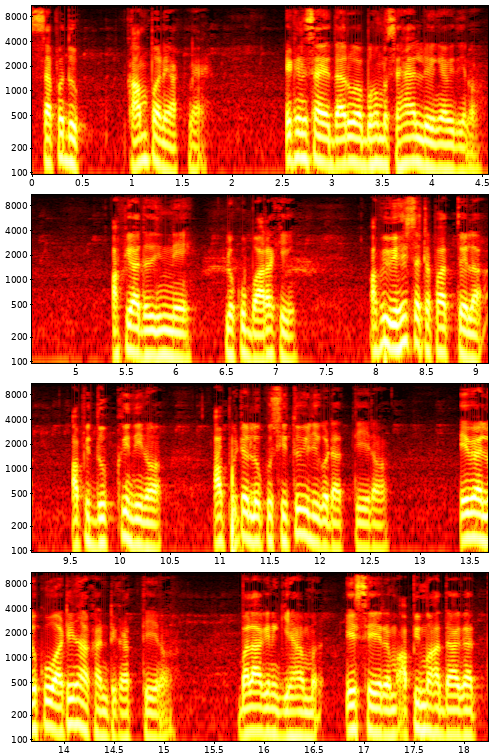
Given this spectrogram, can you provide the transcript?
සැප දුක් කම්පනයක් නැහැ. ඒක නිසා ඒ දරුවා බොහොම සැහැල්ලුවෙන් ඇවිදිනවා. අපි අද ඉන්නේ ලොකු බරකින්. අපි වෙහෙසටපත් වෙලා අපි දුක් විඳිනවා. අපිට ලොකු සිතුවිලි ගොඩක් තියෙනවා. ඒවැ ලොකු වටිනාකම් ටිකක් තියෙනවා. බලාගෙන ගියාම ඒ සේරම අපිම හදාගත්ත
